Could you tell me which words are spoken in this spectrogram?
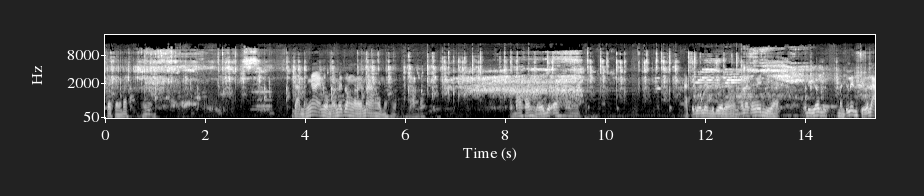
แช่แข็งไปอ ด่านมันง่ายนะผมนไม่ต้องอะไรมากผมนะวางไปผมว่าเขาเหลือเยอะอะอัดไปด้วยเล่นไปด้วยเลยผมตอนแรกก็เล่นอยู่อะพอดีก็เหมือนจะเล่นเสียเวลา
